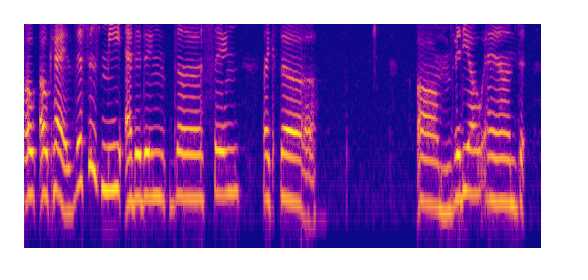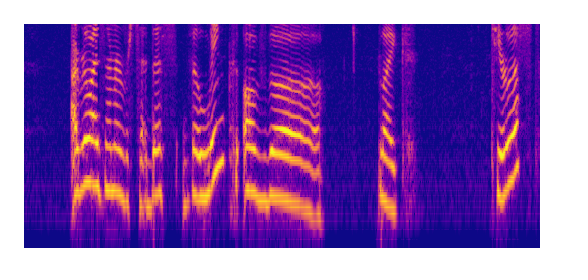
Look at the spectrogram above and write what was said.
Oh, okay, this is me editing the thing, like the um video, and I realized I never said this. The link of the like tier list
